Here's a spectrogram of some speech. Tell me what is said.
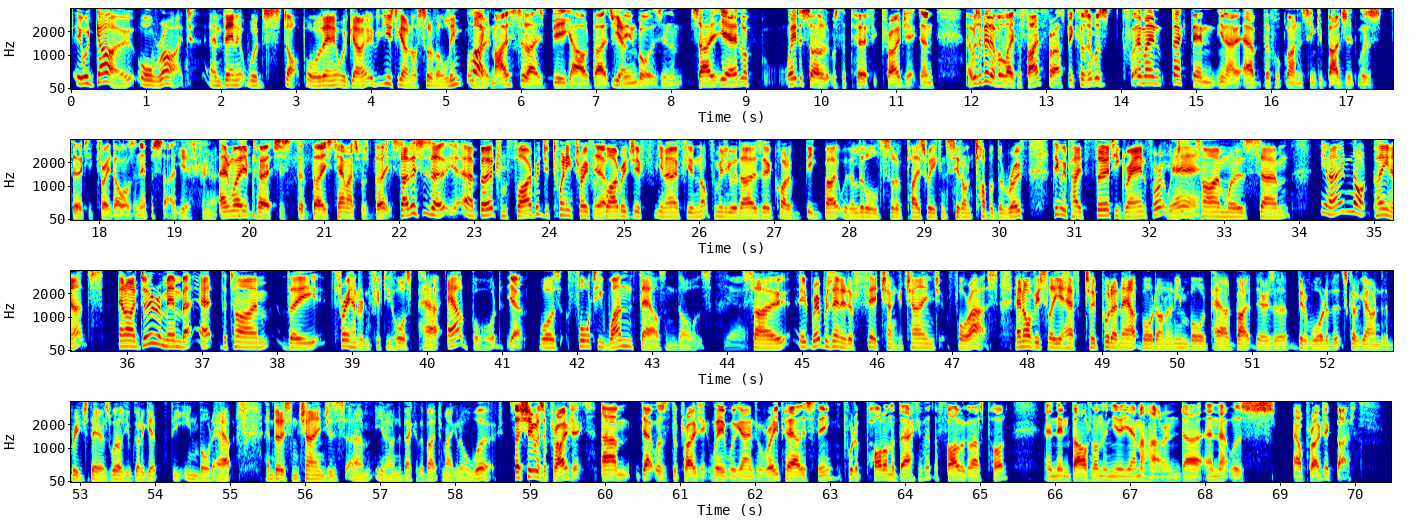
it would go all right, and then it would stop, or then it would go. It used to go into a sort of a limp Like mode. most of those big old boats Yeah. with inboards in them. So, yeah, look, we decided it was the perfect project. And it was a bit of a leap of faith for us because it was, I mean, back then, you know, our, the hook, line, and sinker budget was $33 an episode. Yes, pretty much. And we purchased the Beast. How much was Beast? So this is a, a Bertram Flybridge, a 23 from Yep. Flybridge. If you know, if you're not familiar with those, they're quite a big boat with a little sort of place where you can sit on top of the roof. I think we paid 30 grand for it, which at the time was, um, you know, not peanuts. And I do remember at the time the 350 horsepower outboard Yeah. was $41,000. Yeah. So it represented a fair chunk of change for us. And obviously, you have to put an outboard on an inboard powered boat. There is a bit of water that's got to go under the bridge there as well. You've got to get the inboard out and do some changes, um, you know, in the back of the boat to make it all work. So she was a project. Um, that was the project. We were going to repower this thing, put a pod on the back of it, a fiberglass pod, and then bolt on the new Yamaha, and uh, and that was our project boat.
